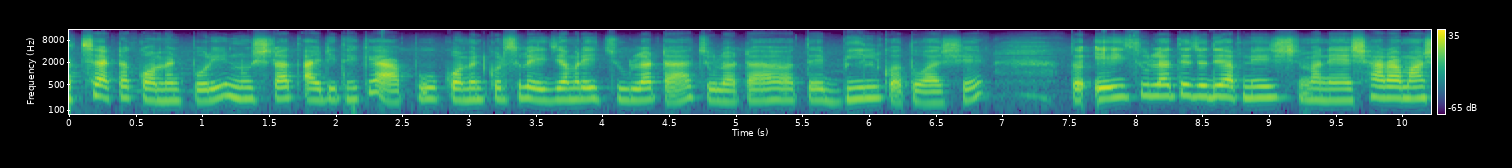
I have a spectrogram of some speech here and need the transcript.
আচ্ছা একটা কমেন্ট পড়ি। নুসরাত আইডি থেকে আপু কমেন্ট করছিল, এই যে আমার এই চুলাটা, চুলাটাতে বিল কত আসে? তো এই চুলাতে যদি আপনি মানে সারা মাস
